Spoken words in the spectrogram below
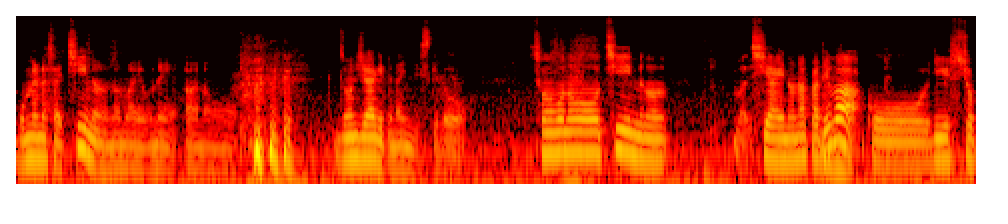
ごめんなさいチームの名前をねあの 存じ上げてないんですけどその後のチームのまあ試合の中では、こうリユース食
